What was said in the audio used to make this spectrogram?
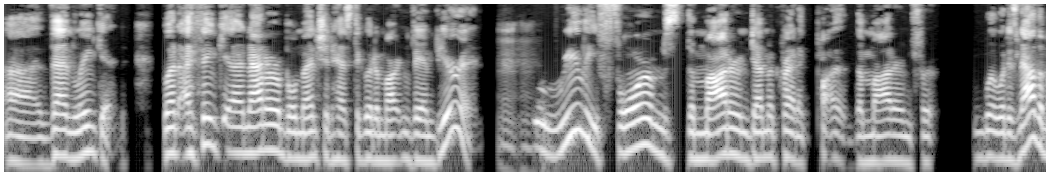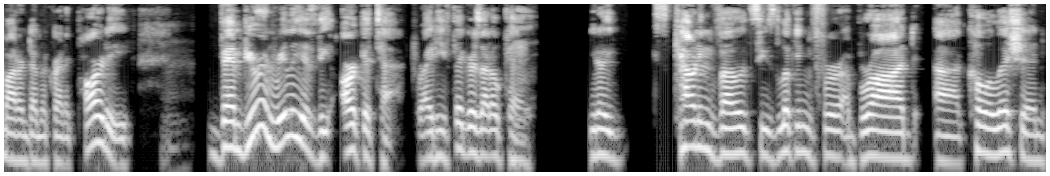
uh, than Lincoln. But I think an honorable mention has to go to Martin Van Buren, Mhm. who really forms the modern Democratic, the modern for what is now the modern Democratic Party Mhm. Van Buren really is the architect, right? He figures out, okay, you know, he's counting votes, he's looking for a broad uh, coalition.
